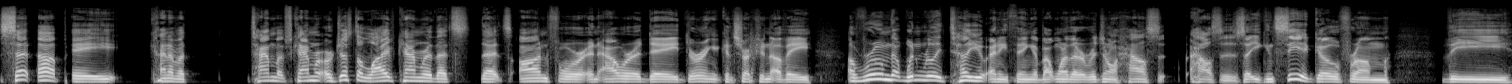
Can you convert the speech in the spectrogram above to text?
set up a kind of a time lapse camera or just a live camera that's that's on for an hour a day during a construction of a a room that wouldn't really tell you anything about one of their original house houses that you can see it go from the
